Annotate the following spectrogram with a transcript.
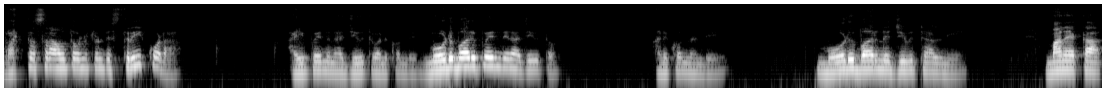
రక్తస్రావంతో ఉన్నటువంటి స్త్రీ కూడా అయిపోయింది నా జీవితం అనుకుంది. మోడు బారిపోయింది నా జీవితం అనుకుందండి. మోడు బారిన జీవితాలని మన యొక్క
